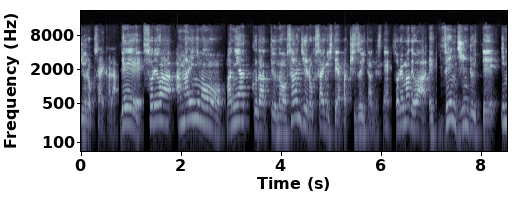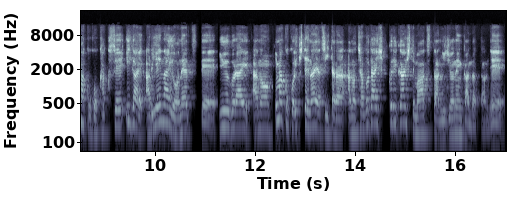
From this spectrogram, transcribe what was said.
16歳から。で、それはあまりにもマニアックだっていうのを36歳にしてやっぱ気づいたんですね。それまでは、え、全人類って今ここ覚醒以外ありえないよねっていうぐらい、あの、今ここ生きてないやついたら、あの、ちゃぶ台ひっくり返して回ってた20年間だったんで、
